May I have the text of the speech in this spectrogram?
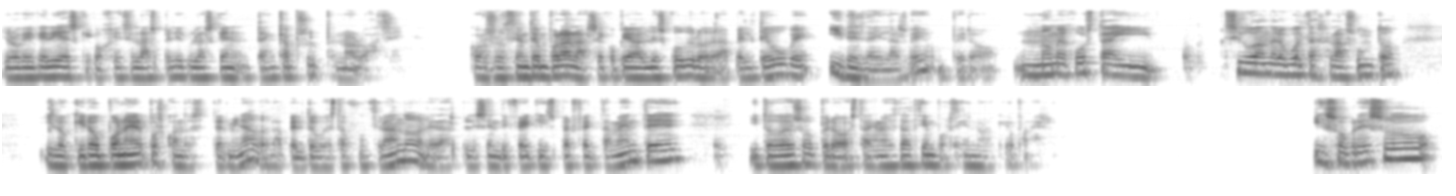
Yo lo que quería es que cogiese las películas que en el Time Capsule, pero no lo hace. Con temporal las he copiado al disco duro del Apple TV y desde ahí las veo. Pero no me gusta y sigo dándole vueltas al asunto y lo quiero poner pues cuando esté terminado. El Apple está funcionando, le das Play en DFX perfectamente y todo eso, pero hasta que no esté al 100% no lo quiero poner. Y sobre eso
